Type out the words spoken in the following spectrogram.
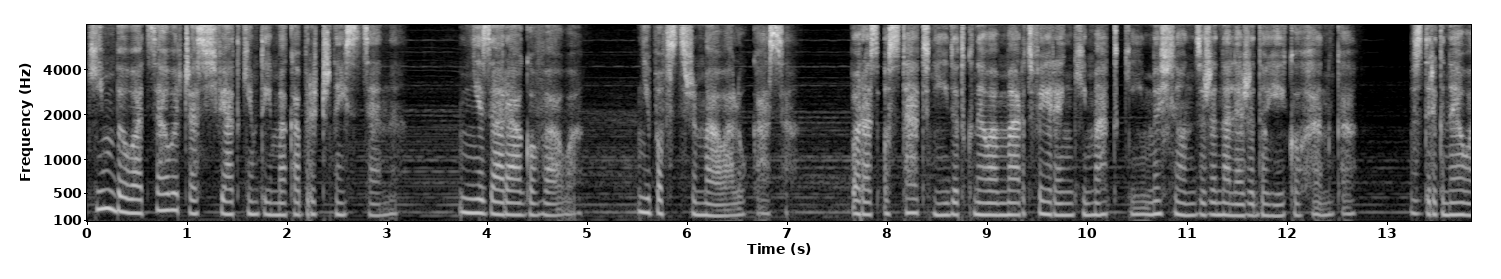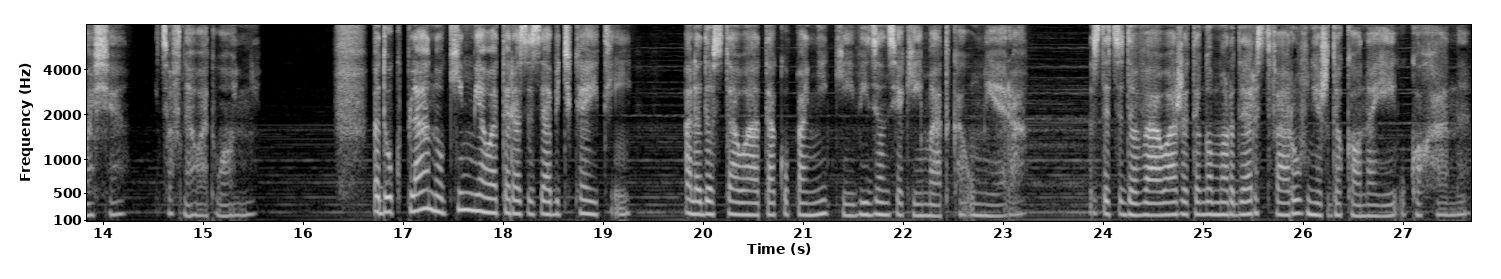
Kim była cały czas świadkiem tej makabrycznej sceny. Nie zareagowała, nie powstrzymała Lukasa. Po raz ostatni dotknęła martwej ręki matki, myśląc, że należy do jej kochanka. Wzdrygnęła się i cofnęła dłoń. Według planu Kim miała teraz zabić Katie, ale dostała ataku paniki, widząc jak jej matka umiera. Zdecydowała, że tego morderstwa również dokona jej ukochany.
